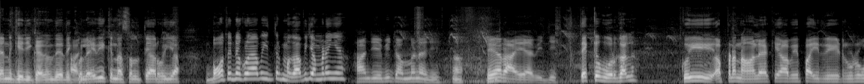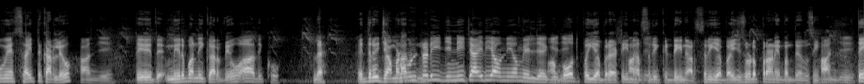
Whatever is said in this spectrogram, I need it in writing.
10 ਕੇਜੀ ਕਹਿ ਦਿੰਦੇ ਆ। ਦੇਖੋ ਲੈ ਇਹ ਵੀ ਇੱਕ ਨਸਲ ਤਿਆਰ ਹੋਈ ਆ। ਬਹੁਤ ਇਹਨਾਂ ਕੋਲ ਆ ਵੀ ਇੱਧਰ ਮਗਾ ਵੀ ਜਾਮਣਾ ਹੀ ਆ। ਹਾਂਜੀ ਇਹ ਵੀ ਜਾਮਣ ਹੈ ਜੀ। ਹਾਂ। ਇਹ ਰਾਏ ਹੈ ਵੀ ਜੀ। ਤੇ ਇੱਕ ਹੋਰ ਗੱਲ ਕੋਈ ਆਪਣਾ ਨਾਂ ਲੈ ਕੇ ਆਵੇ ਭਾਈ ਰੇਟ ਰੂਟ ਉਵੇਂ ਸਾਈਟ ਕਰ ਲਿਓ। ਹਾਂਜੀ। ਤੇ ਤੇ ਮਿਹਰਬਾਨੀ ਕਰ ਦਿਓ। ਆਹ ਦੇਖੋ ਲੈ। ਇੱਧਰ ਵੀ ਜਾਮਣਾ ਕੁਆਂਟੀਟੀ ਜਿੰਨੀ ਚਾਹੀਦੀ ਆ ਉਨੀ ਉਹ ਮਿਲ ਜਾਏਗੀ ਜੀ। ਬਹੁਤ ਪਈ ਆ ਵੈਰਾਈਟੀ ਨਰਸਰੀ ਕਿੱਡੀ ਨਰਸਰੀ ਆ ਬਾਈ ਜੀ ਥੋੜਾ ਪੁਰਾਣੇ ਬੰਦੇ ਹੋ ਤੁਸੀਂ। ਹਾਂਜੀ। ਤੇ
